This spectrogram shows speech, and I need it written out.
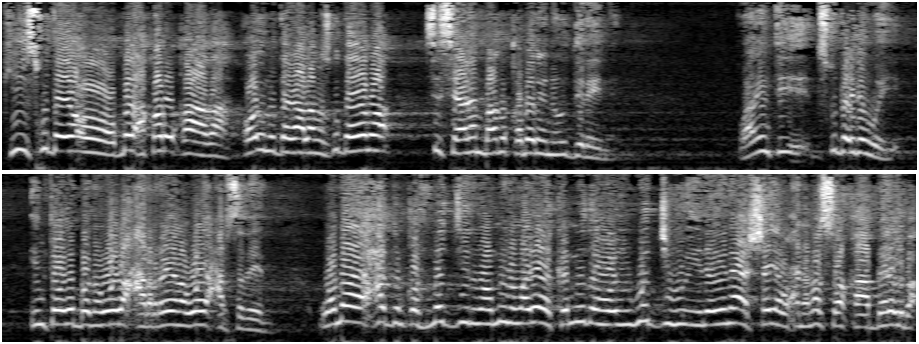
Kii isku daya oo madax kor u qaada oo inuu dagaalamo isku dayaba si sahlan baan u qabanayna u dirayna waa intii isku dayda weeye. Intoodu badan wayba carareenoo way cabsadeen wamaa axadun qof ma jirin oo minhum ayaga ka mid ahoo yuwajihu ilaynaa shayan wax nama soo qaabilayba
